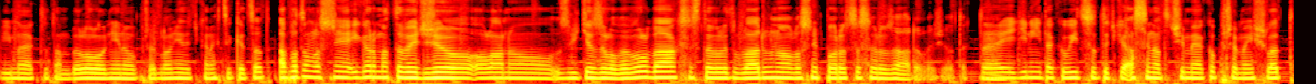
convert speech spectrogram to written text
Víme, jak to tam bylo loni nebo předloni, teďka nechci kecat. A potom vlastně Igor Matovič, že jo, Olano zvítězilo ve volbách, sestavili tu vládu, no a vlastně po roce se rozhádali, že jo. Tak to je hmm. jediný takový, co teďka asi nad čím jako přemýšlet,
